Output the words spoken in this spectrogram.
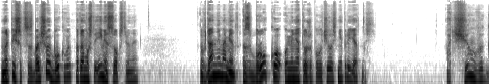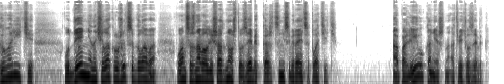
Но пишется с большой буквы, потому что имя собственное. В данный момент с Бруко у меня тоже получилась неприятность. «О чем вы говорите?» У Денни начала кружиться голова. Он сознавал лишь одно, что Зебек, кажется, не собирается платить. «А по Лиу, конечно», — ответил Зебек.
